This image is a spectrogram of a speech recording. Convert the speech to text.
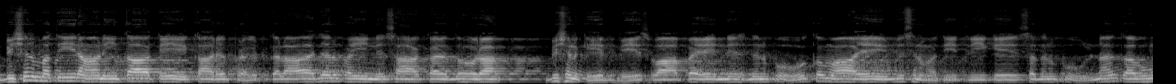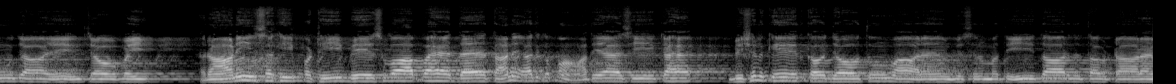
ਬਿਸ਼ਨ ਮਤੀ ਰਾਣੀ ਤਾ ਕੇ ਕਰ ਪ੍ਰਗਟ ਕਲਾ, ਜਨ ਪਈ ਨਿਸਾ ਕਰ ਦੋਰਾ। ਵਿਸ਼ਨ ਕੇਤ ਬੇਸਵਾ ਪਏ ਨਿਸ ਦਿਨ ਭੋਗ ਕਮਾਏ ਵਿਸ਼ਨਮਤੀ ਤਰੀਕੇ ਸਦਨ ਭੂਲ ਨਾ ਕਬਹੂ ਜਾਏ। ਚਉਪਈ ਰਾਣੀ ਸਖੀ ਪਠੀ ਬੇਸਵਾ ਪਹਿ ਦੈ ਤਨ ਅਧਿਕ ਭਾਂਤ ਐਸੀ ਕਹਿ। ਵਿਸ਼ਨ ਕੇਤ ਕਉ ਜੋ ਤੂੰ ਮਾਰੈ ਵਿਸ਼ਨਮਤੀ ਦਾਰਦ ਤਵ ਟਾਰੈ।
